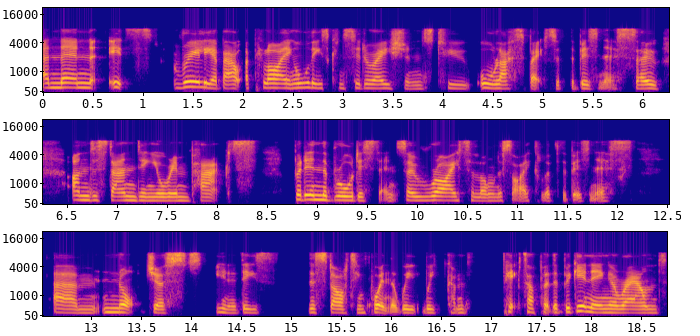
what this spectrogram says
And then it's really about applying all these considerations to all aspects of the business. So understanding your impacts, but in the broadest sense, so right along the cycle of the business, um, not just you know these the starting point that we we kind of picked up at the beginning around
